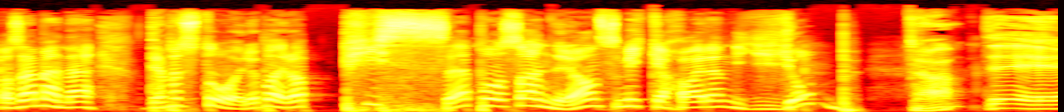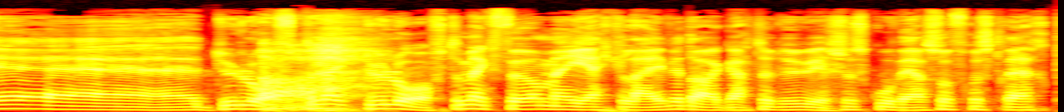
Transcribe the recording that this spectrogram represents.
Altså, jeg mener, det består jo bare av pisse på oss andre som ikke har en jobb. Ja. Det er Du lovte, meg, du lovte meg før vi gikk live i dag at du ikke skulle være så frustrert,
